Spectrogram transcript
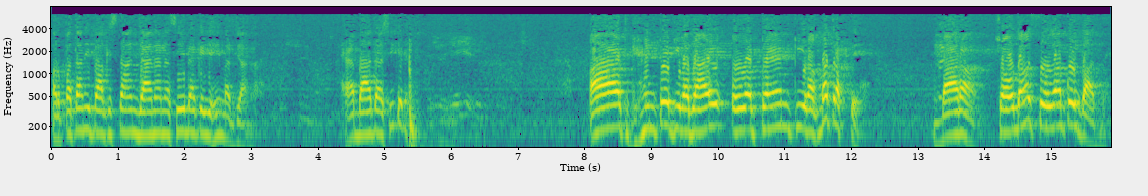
اور پتہ نہیں پاکستان جانا نصیب ہے کہ یہی مر جانا ہے۔ بات ایسی کہ نہیں؟ آٹھ گھنٹے کی بجائے اوور ٹائم کی رغبت رکھتے ہیں۔ بارہ، چودہ، سولہ کوئی بات نہیں۔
